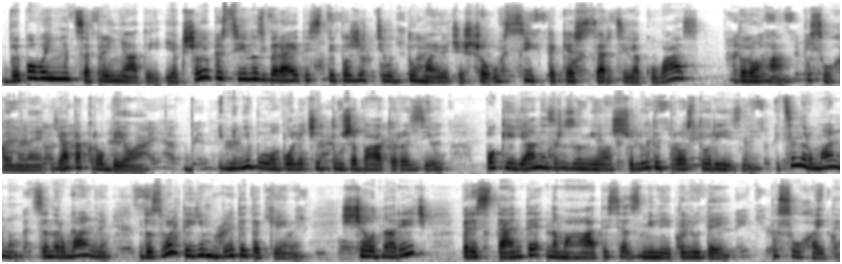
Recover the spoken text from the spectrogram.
Ви повинні це прийняти. Якщо ви постійно збираєтесь йти по життю, думаючи, що у всіх таке ж серце, як у вас, дорога, послухай мене, я так робила. І мені було боляче дуже багато разів, поки я не зрозуміла, що люди просто різні. І це нормально, це нормально. Дозвольте їм бути такими. Ще одна річ: перестаньте намагатися змінити людей. Послухайте.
